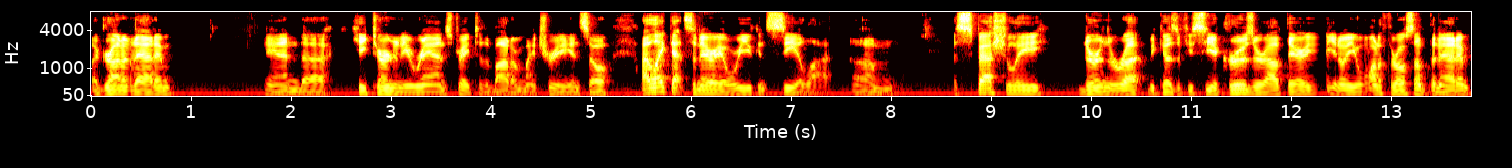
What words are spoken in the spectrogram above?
I grunted at him, and uh, he turned and he ran straight to the bottom of my tree. And so I like that scenario where you can see a lot, um, especially during the rut, because if you see a cruiser out there, you know you want to throw something at him.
